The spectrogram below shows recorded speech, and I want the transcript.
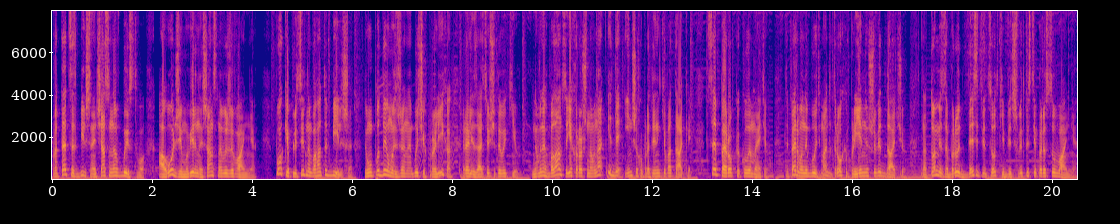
проте це збільшення часу на вбивство, а отже, ймовірний шанс на виживання. Поки плюсів набагато більше, тому подивимось вже на найближчих пролігах реалізацію щитовиків. Новинах балансу є хороша новина і для інших оперативників атаки. Це переробка кулеметів. Тепер вони будуть мати трохи приємнішу віддачу, натомість заберуть 10% від швидкості пересування.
